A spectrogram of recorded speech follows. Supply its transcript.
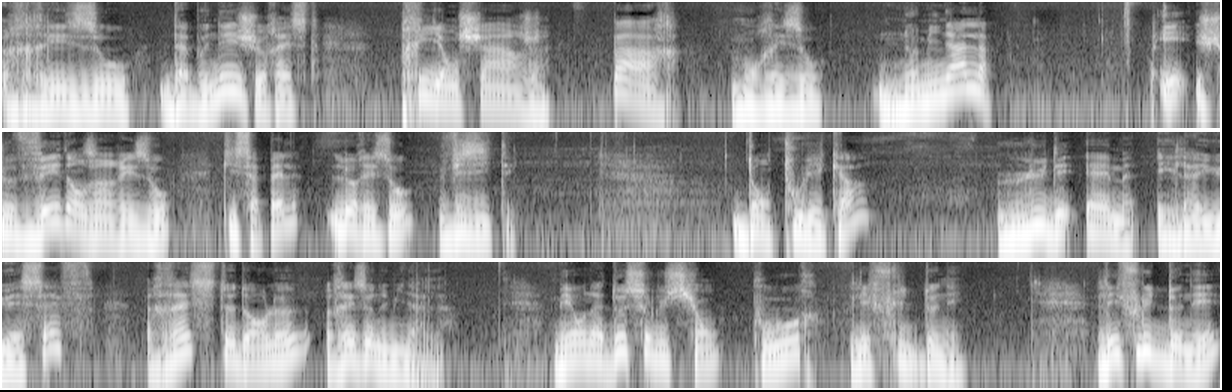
réseau d'abonnés, je reste pris en charge par mon réseau nominal et je vais dans un réseau qui s'appelle le réseau visité. Dans tous les cas, l'UDM et l'AUSF restent dans le réseau nominal. Mais on a deux solutions pour les flux de données. Les flux de données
